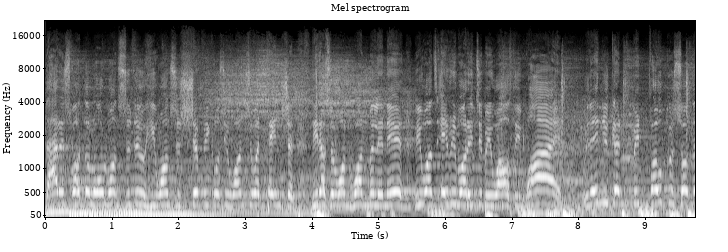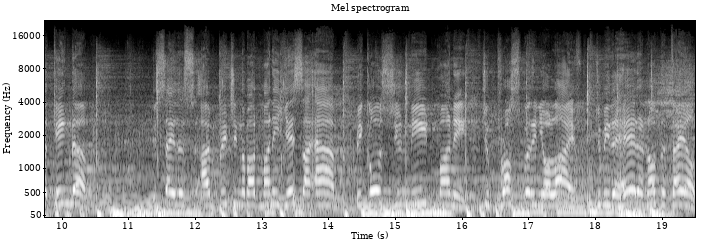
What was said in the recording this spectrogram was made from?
That is what the Lord wants to do. He wants to shift because He wants your attention. He doesn't want one millionaire, He wants everybody to be wealthy. Why? Well, then you can be focused on the kingdom. You say this, I'm preaching about money. Yes, I am because you need money to prosper in your life, to be the head and not the tail,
